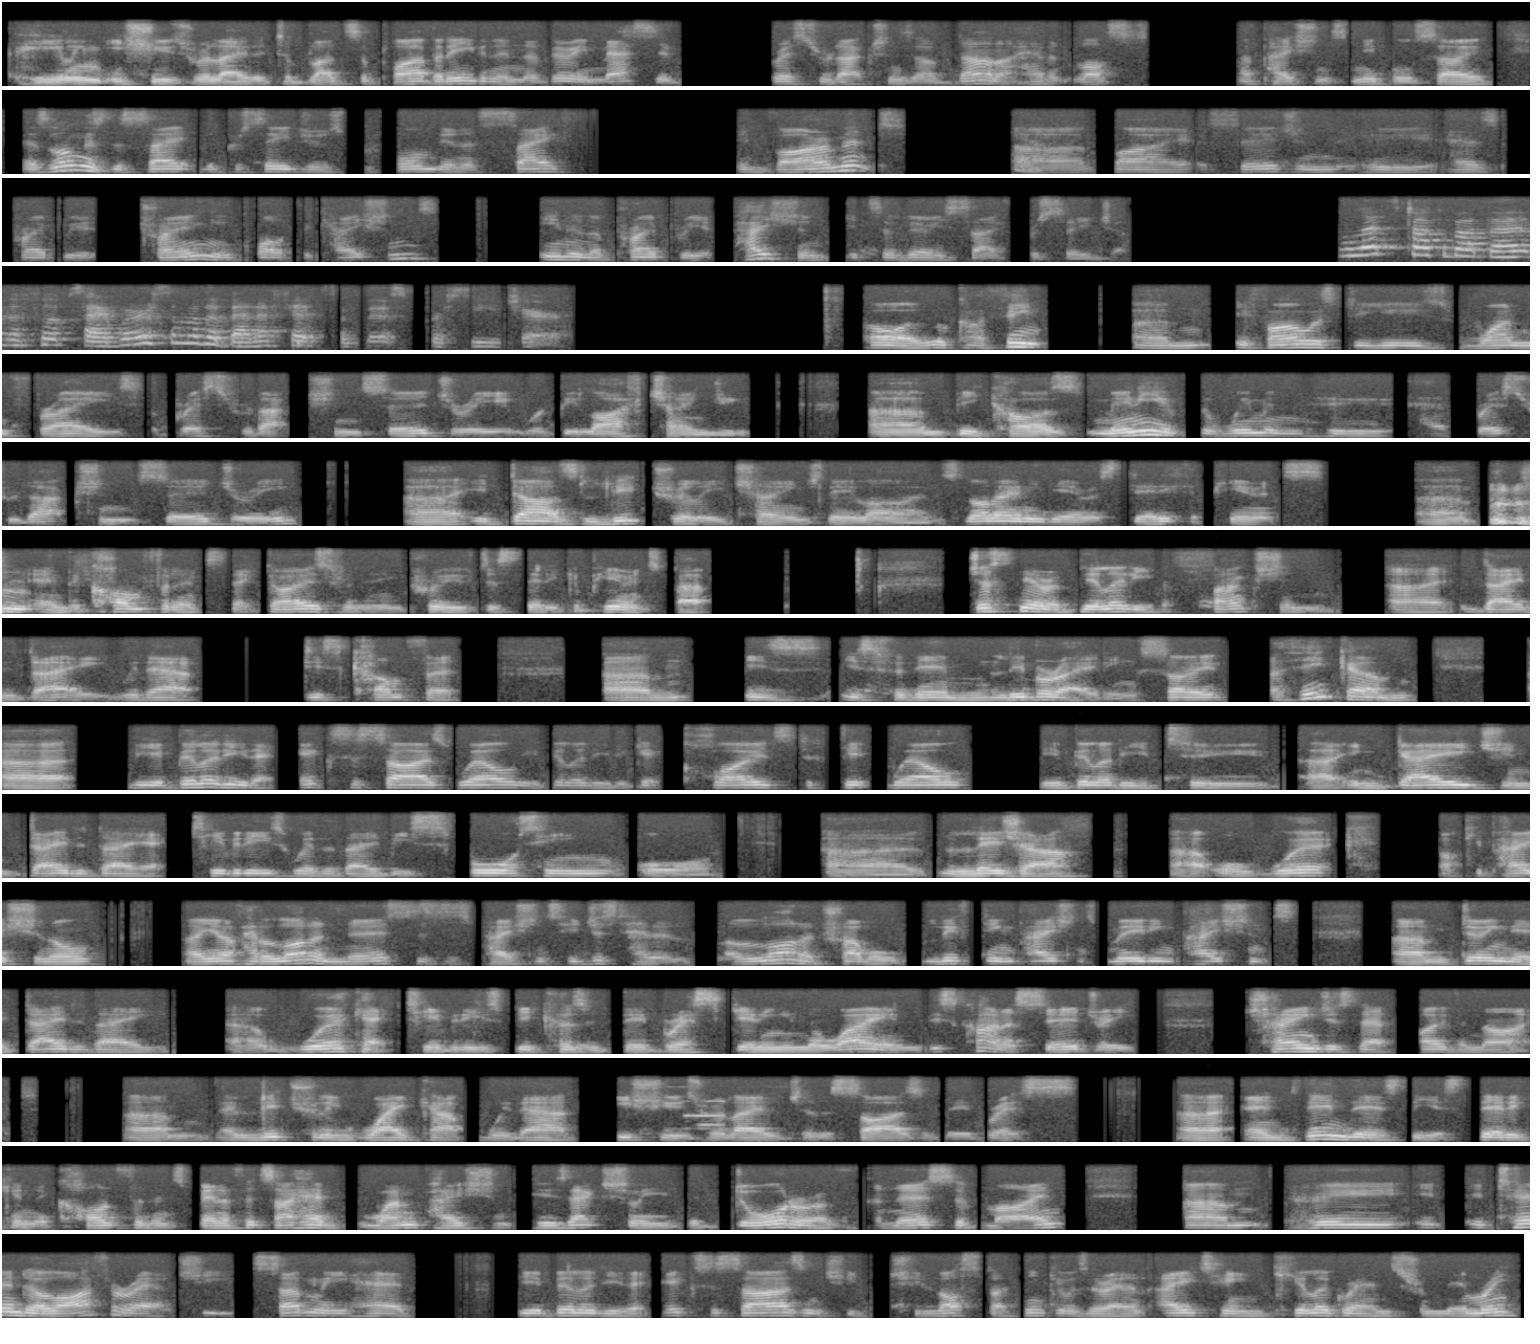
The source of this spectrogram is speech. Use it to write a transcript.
healing issues related to blood supply, but even in the very massive breast reductions I've done, I haven't lost a patient's nipple. So as long as the, sa- the procedure is performed in a safe environment uh, by a surgeon who has appropriate training and qualifications, in an appropriate patient, it's a very safe procedure. Well, let's talk about the, the flip side. What are some of the benefits of this procedure? Oh, look, I think um, if I was to use one phrase for breast reduction surgery, it would be life changing. Um, because many of the women who have breast reduction surgery, uh, it does literally change their lives, not only their aesthetic appearance um, and the confidence that goes with an improved aesthetic appearance, but just their ability to function uh, day to day without discomfort um, is is for them liberating. So I think um, uh, the ability to exercise well, the ability to get clothes to fit well, the ability to uh, engage in day to day activities, whether they be sporting or uh, leisure uh, or work, occupational. Uh, you know, I've had a lot of nurses as patients who just had a, a lot of trouble lifting patients, moving patients, um, doing their day to day work activities because of their breasts getting in the way. And this kind of surgery changes that overnight. Um, they literally wake up without issues related to the size of their breasts. Uh, and then there's the aesthetic and the confidence benefits. I had one patient who's actually the daughter of a nurse of mine um, who it, it, turned her life around. She suddenly had the ability to exercise and she, she lost, I think it was around 18 kilograms from memory,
